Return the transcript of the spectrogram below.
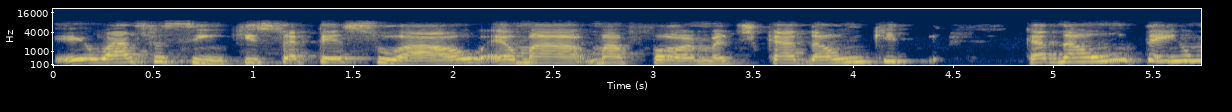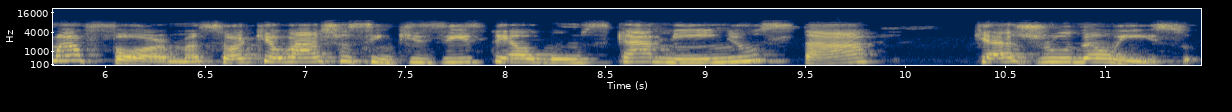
Eu acho assim que isso é pessoal, é uma, uma forma de cada um que cada um tem uma forma. Só que eu acho assim que existem alguns caminhos, tá? Que ajudam isso.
